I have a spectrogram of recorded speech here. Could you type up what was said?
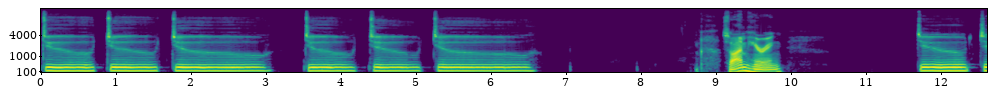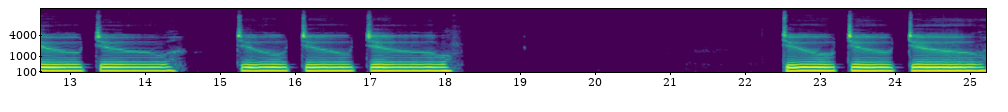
do do do do do do so i'm hearing do do do do do do do do do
